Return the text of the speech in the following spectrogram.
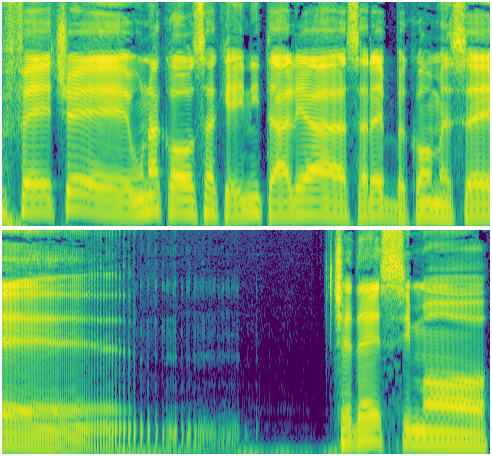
fece una cosa che in Italia sarebbe come se cedessimo,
